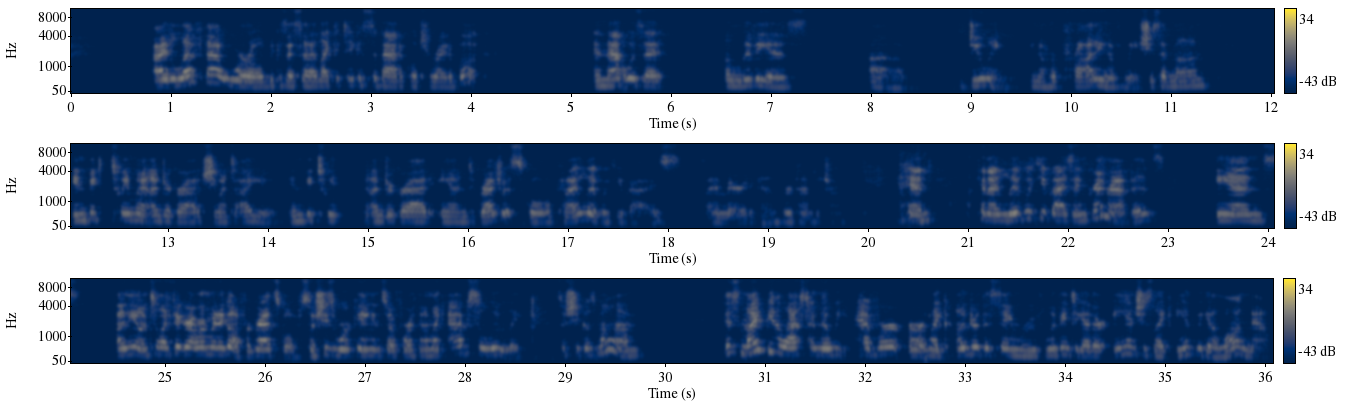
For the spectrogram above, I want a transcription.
I left that world because I said I'd like to take a sabbatical to write a book. And that was at Olivia's uh, doing, you know, her prodding of me. She said, Mom, in between my undergrad, she went to IU, in between undergrad and graduate school, can I live with you guys? Because I am married again, third time's a charm. And can I live with you guys in Grand Rapids? And uh, you know, until I figure out where I'm going to go for grad school. So she's working and so forth. And I'm like, absolutely. So she goes, Mom, this might be the last time that we ever are like under the same roof living together. And she's like, and we get along now.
